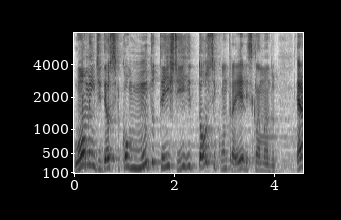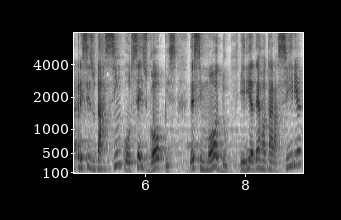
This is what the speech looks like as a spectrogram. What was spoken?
O homem de Deus ficou muito triste e irritou-se contra ele, exclamando: era preciso dar cinco ou seis golpes. Desse modo, iria derrotar a Síria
